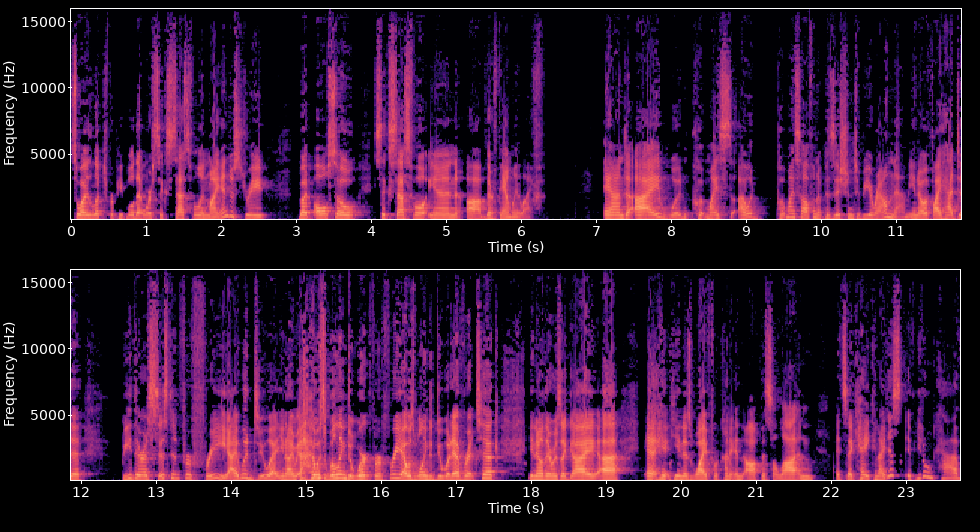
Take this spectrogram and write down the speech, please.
So I looked for people that were successful in my industry but also successful in uh, their family life. And I would put my I would put myself in a position to be around them. You know, if I had to be their assistant for free, I would do it. You know, I mean, I was willing to work for free. I was willing to do whatever it took. You know, there was a guy, uh, eh, he and his wife were kind of in the office a lot, and I'd say, "Hey, can I just, if you don't have,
